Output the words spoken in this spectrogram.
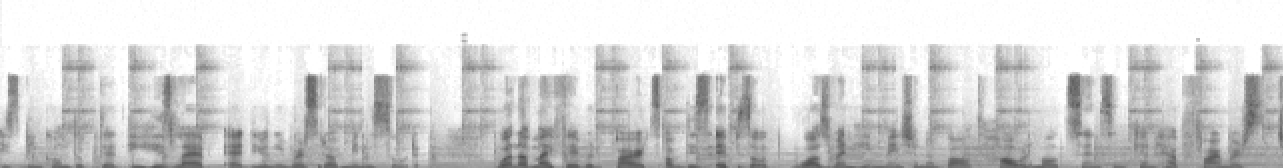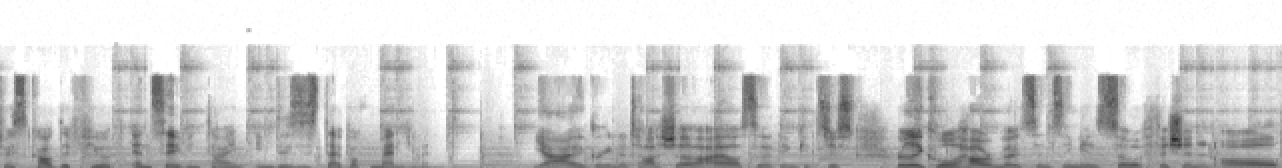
is being conducted in his lab at University of Minnesota. One of my favorite parts of this episode was when he mentioned about how remote sensing can help farmers to scout the field and saving time in this step of management. Yeah, I agree, Natasha. I also think it's just really cool how remote sensing is so efficient in all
